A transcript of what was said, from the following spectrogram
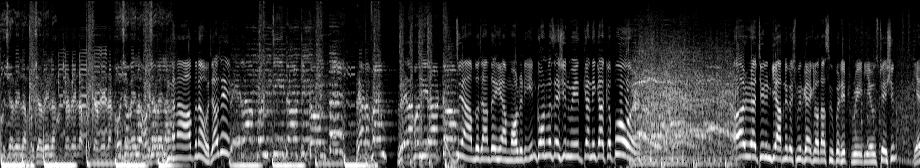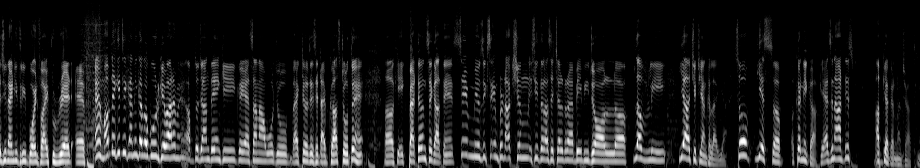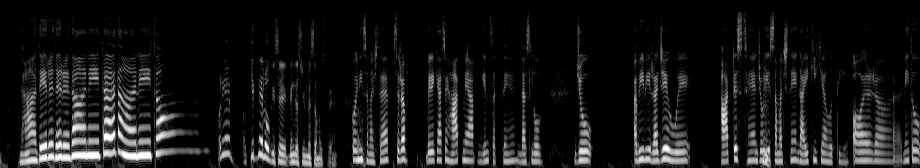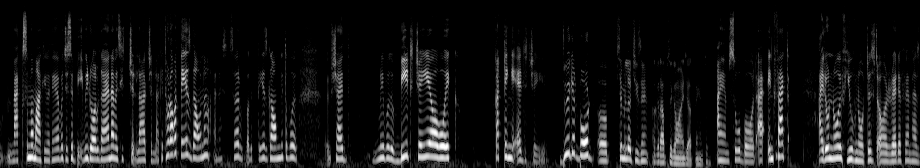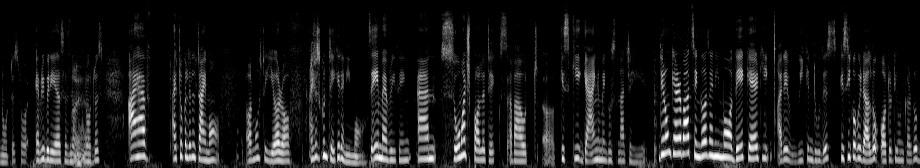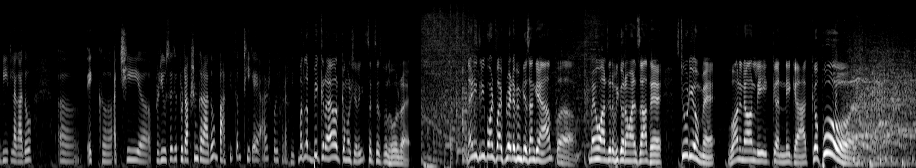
हो जा वेला हो जा वेला हो जा वेला हो जा वेला हो जा वेला हो जा वेला ना ना आप ना हो जाओ जी। पे रेड एफएम जी हाँ, आप तो जानते हैं हम already in conversation with Kanika Kapoor और ट्यून आपने कश्मीर का इकलौता सुपर हिट रेडियो स्टेशन ये जी 93.5 रेड एफएम अब देखिए जी कनिका कपूर के बारे में। अब तो जानते हैं कि कहीं ऐसा ना वो जो एक्टर जैसे टाइप कास्ट होते हैं अ, कि एक पैटर्न से गाते हैं। सेम म्यूज़िक सेम प्रोडक्शन इसी तरह से चल रहा है। बेबी डॉल लवली या चिटियाँ कलाइया so yes Kanika as an artist आप क्या करना चाहती हैं? ना दिर दिर दाने दाने तो। और ये कितने लोग इसे इंडस्ट्री में समझते हैं? कोई नहीं समझता है। सिर्फ़ मेरे ख्याल से हाथ में आप गिन सकते हैं दस लोग। जो अभी भी रजे हुए आर्टिस्ट हैं जो ये समझते हैं गायकी क्या होती है। और नहीं तो मैक्सिमम आके कहते हैं वो जैसे बेबी डॉल गाया ना वैसे चिल्ला चिल्ला के थोड़ा और तेज़ गाओ ना। सर अगर तेज़ गाऊँगी तो वो शायद मेरे को तो बीट चाहिए और वो एक कटिंग एज चाहिए। Do you get bored similar चीज़ें अगर आपसे गंवाए जाते हैं तो। I am so bored. I, in fact, I don't know if you've noticed or Red FM has noticed or everybody else has no- noticed. I took a little time off, almost a year off. I just couldn't take it anymore. Same everything, and so much politics about uh, किसकी gang में घुसना चाहिए. They don't care about singers anymore. They care कि अरे we can do this. किसी को भी डाल दो, auto tune कर दो, beat लगा दो. uh, एक uh, अच्छी प्रोड्यूसर से प्रोडक्शन करा दो बाकी सब ठीक है यार कोई फ़र्क नहीं मतलब बिक रहा है और कमर्शियली सक्सेसफुल हो रहा है 93.5 रेड एफएम के संग हैं आप अ, मैं हूँ आरजे रफीक और हमारे साथ है स्टूडियो में one and only Kanika Kapoor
